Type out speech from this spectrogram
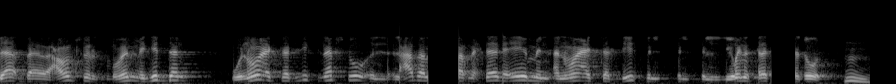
ده بقى عنصر مهم جدا ونوع التدليك نفسه العضلة محتاجة إيه من أنواع التدليك في, في, ال- في اليومين الثلاثة دول مم.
